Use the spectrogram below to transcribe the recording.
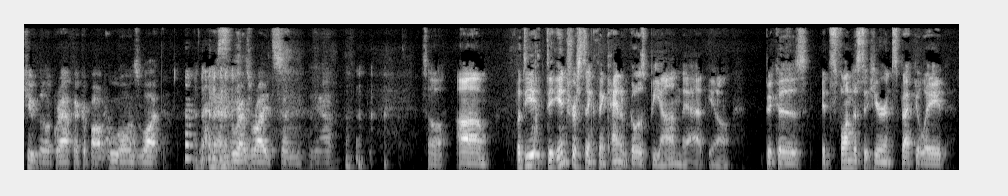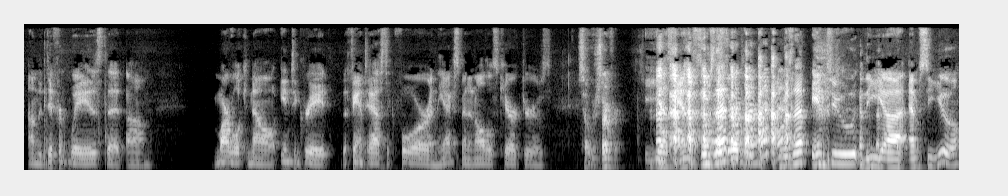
cute little graphic about who owns what and who has rights, and yeah. So, um, but the the interesting thing kind of goes beyond that, you know, because it's fun to sit here and speculate on the different ways that um, Marvel can now integrate the Fantastic Four and the X Men and all those characters. Silver Surfer. Yes, and Who's that? Silver Who's that? into the uh, MCU,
